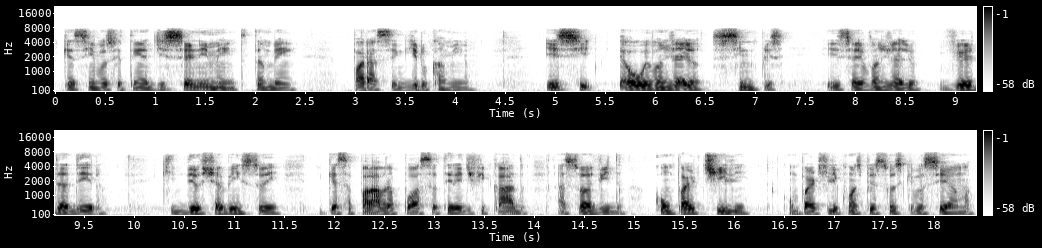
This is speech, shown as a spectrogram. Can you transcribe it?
e que assim você tenha discernimento também para seguir o caminho. Esse é o evangelho simples, esse é o evangelho verdadeiro. Que Deus te abençoe e que essa palavra possa ter edificado a sua vida. Compartilhe, compartilhe com as pessoas que você ama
